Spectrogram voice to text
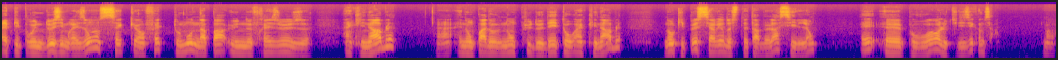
et puis pour une deuxième raison, c'est qu'en fait, tout le monde n'a pas une fraiseuse inclinable, hein, et non, pas non plus de détaux inclinables. Donc il peut se servir de cette table-là, s'ils l'ont, et pouvoir l'utiliser comme ça. Voilà.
